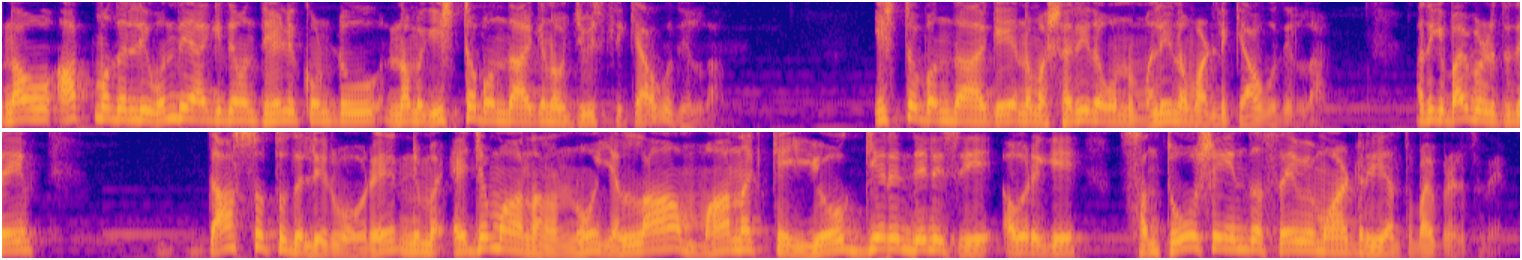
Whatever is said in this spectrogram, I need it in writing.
ನಾವು ಆತ್ಮದಲ್ಲಿ ಒಂದೇ ಆಗಿದೆ ಅಂತ ಹೇಳಿಕೊಂಡು ನಮಗೆ ಇಷ್ಟ ಬಂದ ಹಾಗೆ ನಾವು ಜೀವಿಸಲಿಕ್ಕೆ ಆಗುವುದಿಲ್ಲ. ಇಷ್ಟ ಬಂದ ಹಾಗೆ ನಮ್ಮ ಶರೀರವನ್ನು ಮಲಿನ ಮಾಡಲಿಕ್ಕೆ ಆಗುವುದಿಲ್ಲ. ಅದಕ್ಕೆ ಬೈಬಲ್ ಬೀಳುತ್ತದೆ ದಾಸತ್ವದಲ್ಲಿರುವವರೇ, ನಿಮ್ಮ ಯಜಮಾನರನ್ನು ಎಲ್ಲ ಮಾನಕ್ಕೆ ಯೋಗ್ಯರೆಂದೆನಿಸಿ ಅವರಿಗೆ ಸಂತೋಷದಿಂದ ಸೇವೆ ಮಾಡಿರಿ ಅಂತ ಬೈಬಲ್ ಹೇಳ್ತದೆ.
